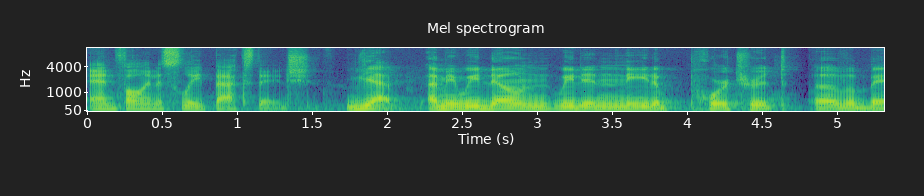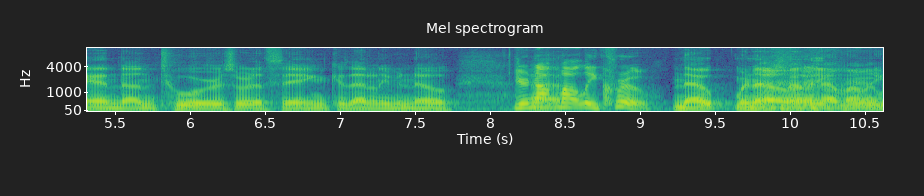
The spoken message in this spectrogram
and falling asleep backstage. Yeah, I mean, we don't, we didn't need a portrait of a band on tour sort of thing because I don't even know. You're not uh, Motley Crue. Nope, we're not No, Motley not Crue.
